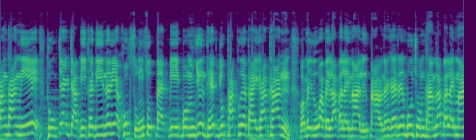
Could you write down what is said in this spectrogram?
ฟังทางนี้ ถูกแจ้งจับอีกคดีนะเนี่ยคุกสูงสุด 8 ปีปมยื่นเท็จยุบพักเพื่อไทยครับท่านก็ไม่รู้ว่าไปรับอะไรมาหรือเปล่านะครับท่านผู้ชมถามรับอะไรมา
